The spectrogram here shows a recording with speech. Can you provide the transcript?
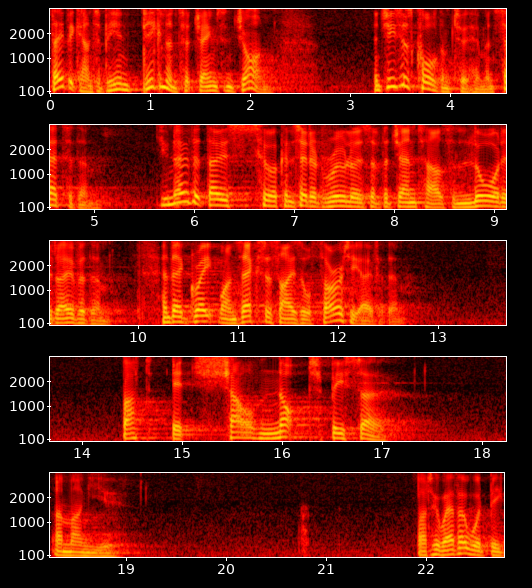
they began to be indignant at James and John. And Jesus called them to him and said to them, You know that those who are considered rulers of the Gentiles lord it over them, and their great ones exercise authority over them. But it shall not be so among you. But whoever would be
